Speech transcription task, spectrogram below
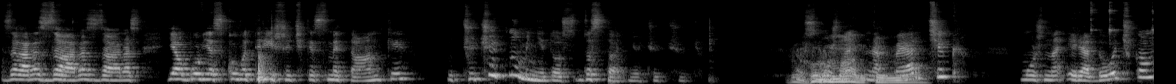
Зараз, зараз, зараз. Я обов'язково трішечки сметанки. Тут чуть-чуть, ну мені дос- достатньо чуть-чуть. Ось можна на перчик, можна і рядочком.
